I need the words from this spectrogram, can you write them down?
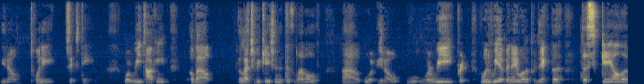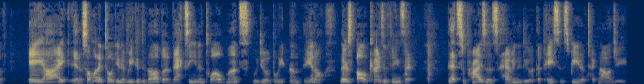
you know 2016 were we talking about electrification at this level uh, you know were we would we have been able to predict the the scale of AI, and if someone had told you that we could develop a vaccine in 12 months, would you have believed them? You know, there's all kinds of things that that surprise us having to do with the pace and speed of technology.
